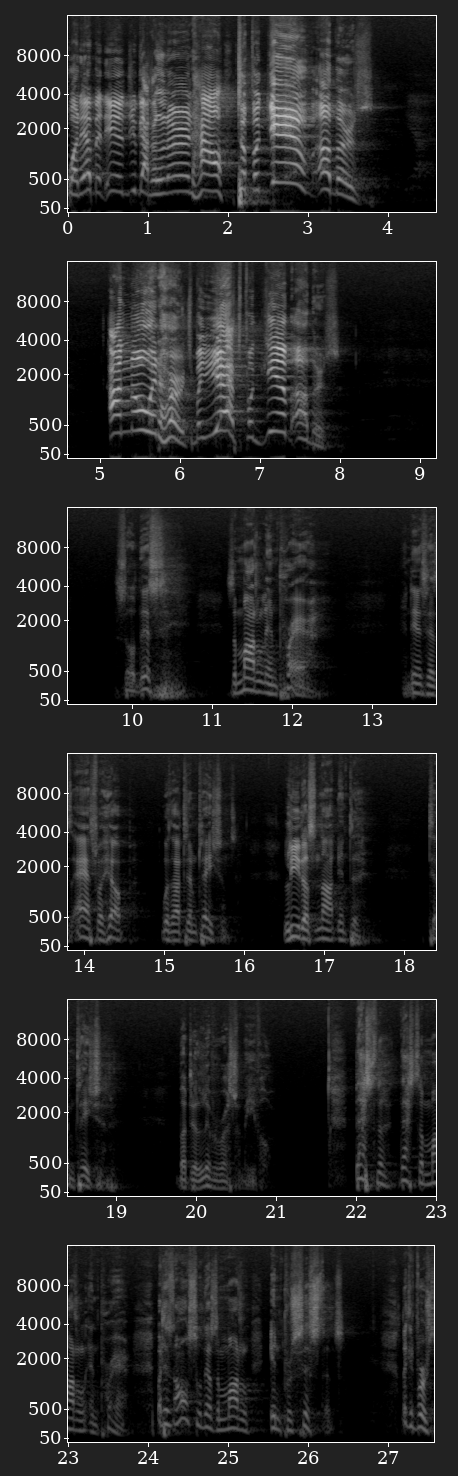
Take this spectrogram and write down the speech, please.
whatever it is, you got to learn how to forgive others. I know it hurts, but yes, forgive others. So this is a model in prayer. And then it says, ask for help with our temptations. Lead us not into temptation, but deliver us from evil. That's the, that's the model in prayer. But there's also there's a model in persistence. Look at verse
